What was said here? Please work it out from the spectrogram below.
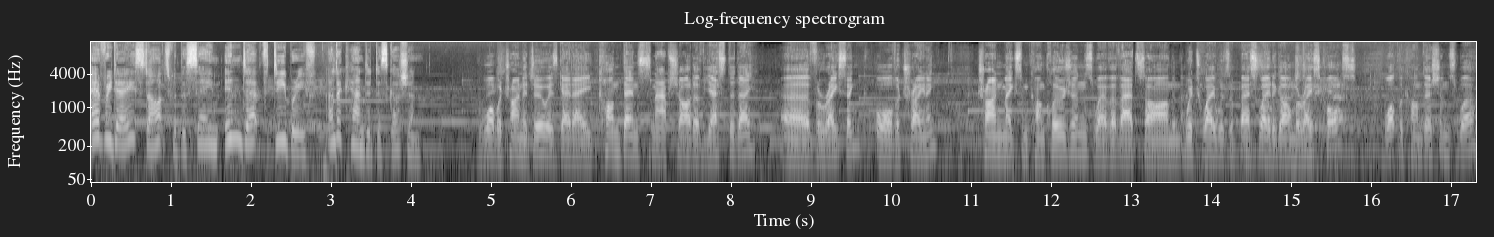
every day starts with the same in-depth debrief and a candid discussion. What we're trying to do is get a condensed snapshot of yesterday, uh, the racing or the training. Try and make some conclusions, whether that's on which way was the best way to go on the race course, what the conditions were,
